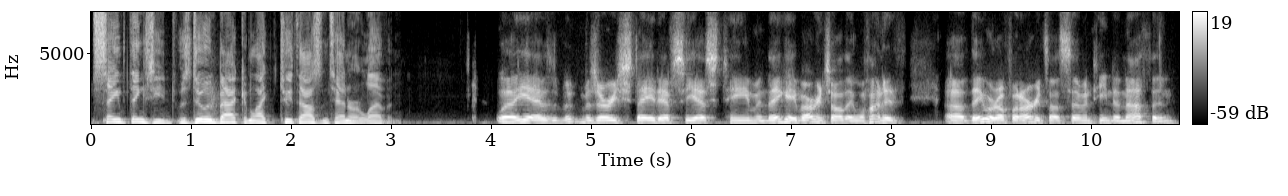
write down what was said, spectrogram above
same things he was doing back in like 2010 or 11. Well, yeah, was Missouri State FCS team, and they gave Arkansas all they wanted. Uh, they were up on Arkansas 17 to nothing,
